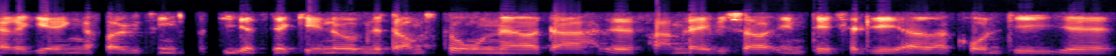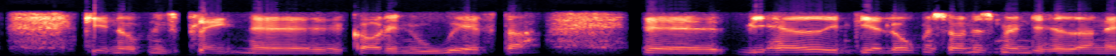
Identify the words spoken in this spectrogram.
af regeringen og Folketingets partier til at genåbne domstolene, og der øh, fremlagde vi så en detaljeret og grundig øh, genåbningsplan øh, godt en uge efter. Øh, vi havde en dialog med sundhedsmyndighederne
